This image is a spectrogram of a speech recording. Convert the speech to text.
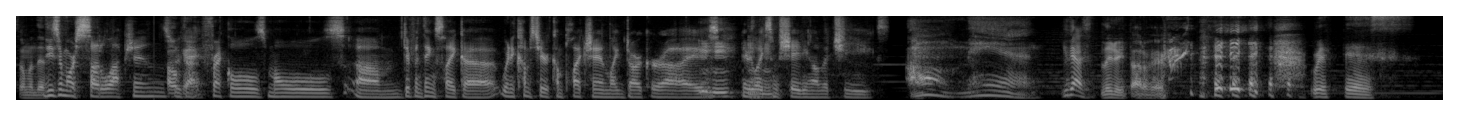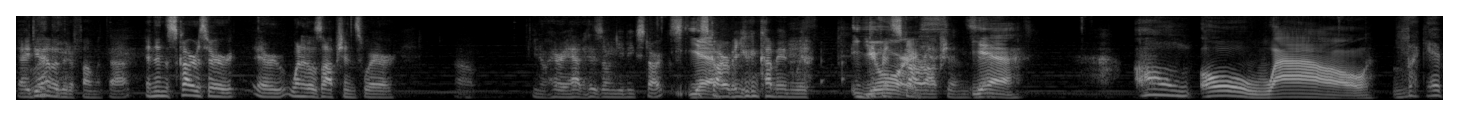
some of the. These are more subtle options. Okay. We've got freckles, moles, um, different things like uh, when it comes to your complexion, like darker eyes, Mhm, maybe like mhm. some shading on the cheeks. oh man, you guys literally thought of everything with this. I do have a bit of fun with that. And then the scars are, are one of those options where, um, you know, Harry had his own unique star, Yeah. scar, but you can come in with Yours. scar options, yeah. Yeah. Oh, oh, wow. Look at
